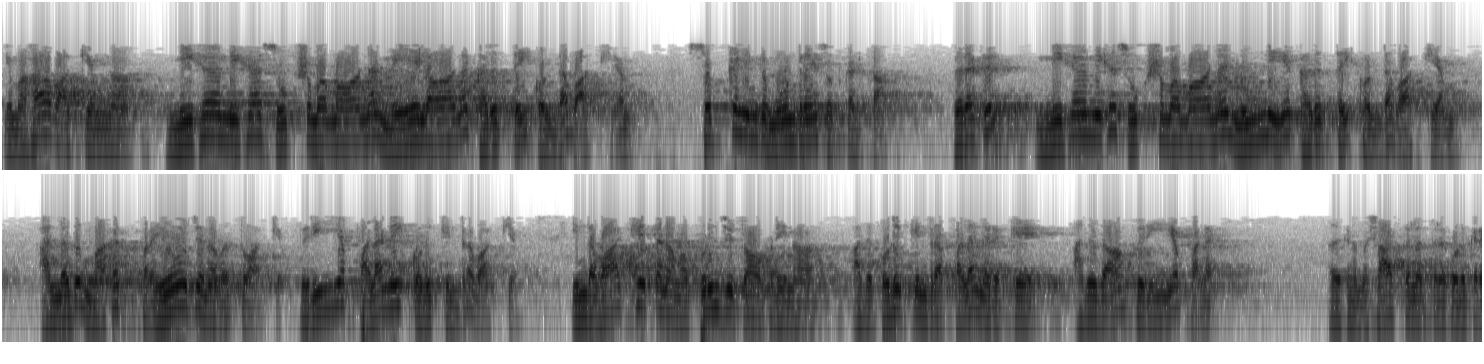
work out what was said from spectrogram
மகா வாக்கியம்னா மிக மிக சூக்ஷ்மமான மேலான கருத்தை கொண்ட வாக்கியம். சொற்கள் இங்கு மூன்றே சொற்கள் தான். பிறகு மிக மிக சூக்ஷ்மமான நுண்ணிய கருத்தை கொண்ட வாக்கியம். அல்லது மகத் பிரயோஜனவத் வாக்கியம். பெரிய பலனை கொடுக்கின்ற வாக்கியம். இந்த வாக்கியத்தை நாம புரிஞ்சிட்டோம் அப்படின்னா அது கொடுக்கின்ற பலன் இருக்கே. அதுதான் பெரிய பலன். அதுக்கு நம்ம சாஸ்திரத்துல கொடுக்கிற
